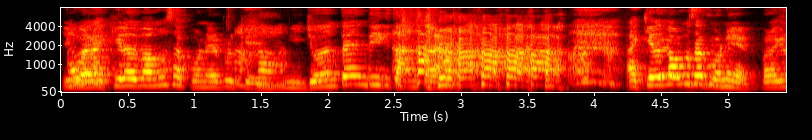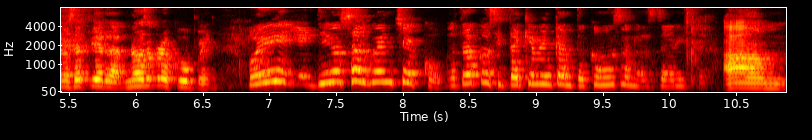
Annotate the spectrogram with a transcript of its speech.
Igual ver. aquí las vamos a poner porque Ajá. ni yo entendí tan claro. Aquí las vamos a poner para que no se pierdan, no se preocupen. Oye, dinos algo en checo. Otra cosita que me encantó cómo sonaste ahorita. Um,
